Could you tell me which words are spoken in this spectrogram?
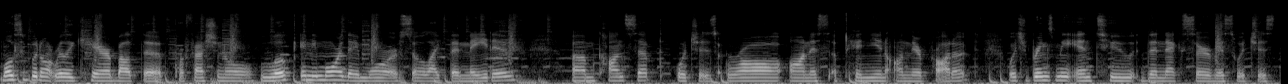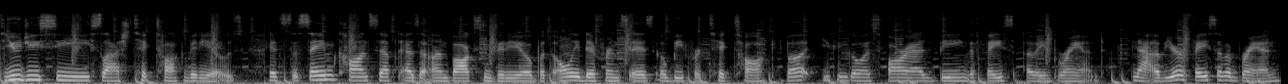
Most people don't really care about the professional look anymore. They more so like the native um, concept, which is raw, honest opinion on their product, which brings me into the next service, which is UGC slash TikTok videos. It's the same concept as an unboxing video, but the only difference is it'll be for TikTok, but you can go as far as being the face of a brand. Now, if you're a face of a brand,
